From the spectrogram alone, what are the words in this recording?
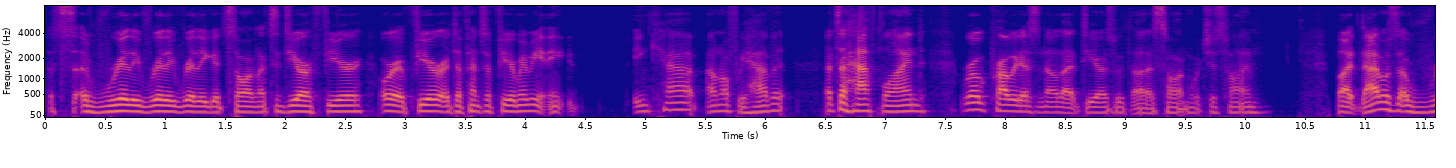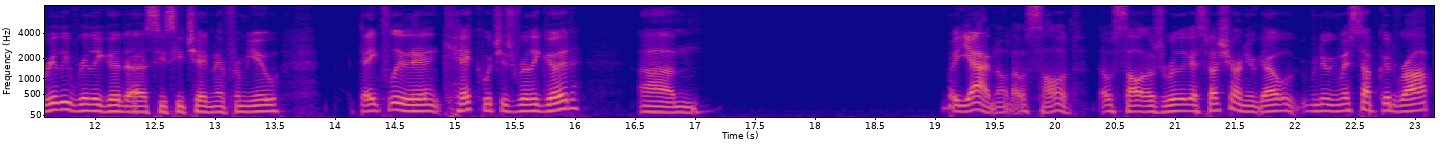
That's a really, really, really good song. That's a DR fear or a fear, a defensive fear, maybe an in cap. I don't know if we have it. That's a half blind. Rogue probably doesn't know that DRs with a uh, song, which is fine. But that was a really, really good uh, CC chain there from you. Thankfully, they didn't kick, which is really good. Um, but yeah, no, that was solid. That was solid. That was really good, especially on your go. Renewing mist up, good ROP.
